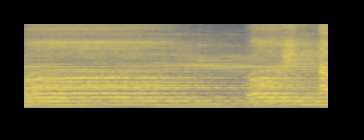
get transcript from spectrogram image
गोविन्दा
